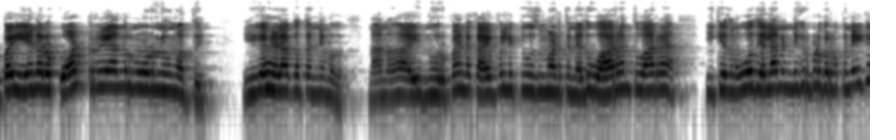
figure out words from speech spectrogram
ರೂಪಾಯಿ ಏನಾರ ಕೊಟ್ರಿ ಅಂದ್ರೆ ನೋಡ್ರಿ ನೀವು ಮತ್ತೆ. ಈಗ ಹೇಳಾಕತ್ತಾನ ನಿಮಗೆ ನಾನು ಐದ್ನೂರು ರೂಪಾಯಿನ ಕಾಯಿಪಲ್ಯಕ್ಕೆ ಯೂಸ್ ಮಾಡ್ತೇನೆ ಅದು ವಾರ ಅಂತ ವಾರ. ಈಗ ಅದನ್ನ ಓದಿ ಎಲ್ಲ ನನ್ನ ನಿಗ್ರು ಬಿಡ ಬರ್ಬೇಕನ ಈಗ?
